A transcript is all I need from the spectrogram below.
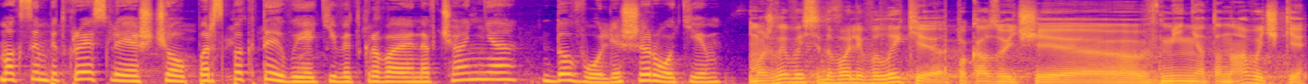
Максим підкреслює, що перспективи, які відкриває навчання, доволі широкі. Можливості доволі великі, показуючи е, вміння та навички,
